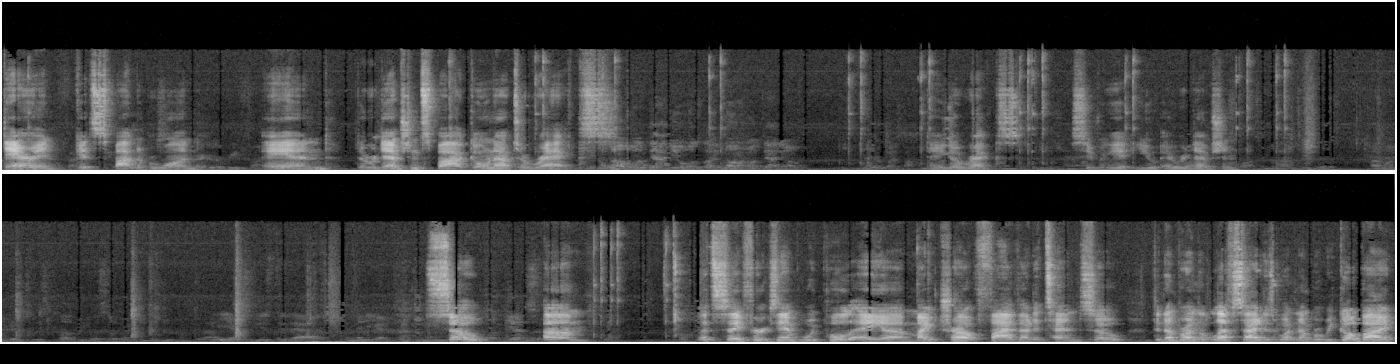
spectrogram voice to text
Darren gets spot number one. And the redemption spot going out to Rex. There you go, Rex. See if we can get you a redemption. So, um, let's say, for example, we pull a uh, Mike Trout 5 out of 10. So, the number on the left side is what number we go by.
